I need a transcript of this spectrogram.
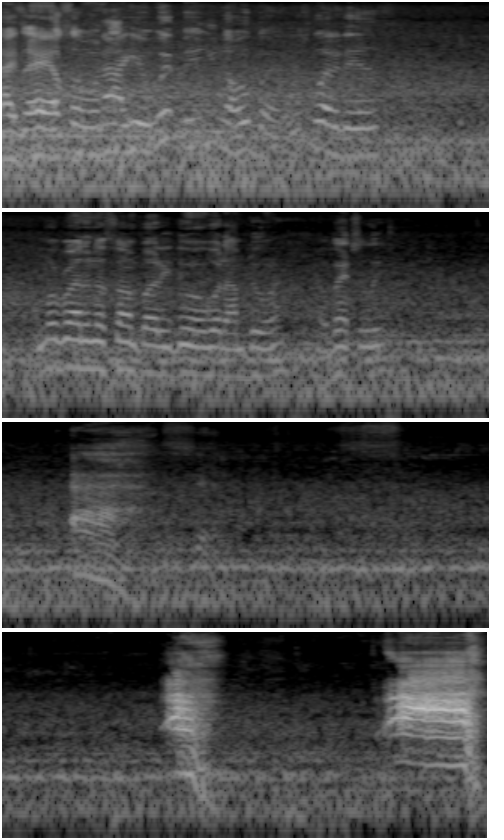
Nice to have someone out here with me, you know, but it's what it is. I'm gonna run into somebody doing what I'm doing eventually. Ah, shit. Ah! Ah!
